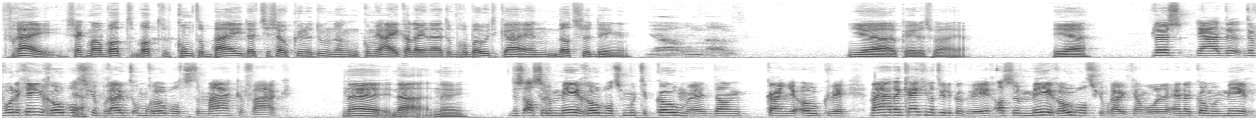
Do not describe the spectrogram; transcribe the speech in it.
vrij? Zeg maar, wat, wat komt erbij dat je zou kunnen doen? Dan kom je eigenlijk alleen uit op robotica en dat soort dingen. Ja, onderhoud. Ja, oké, dat is waar, ja. Ja. plus, ja, er er worden geen robots Ja. gebruikt om robots te maken vaak. Nee, nou, nee. Dus als er meer robots moeten komen, dan kan je ook weer. Maar ja, dan krijg je natuurlijk ook weer. Als er meer robots gebruikt gaan worden. en er komen meer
